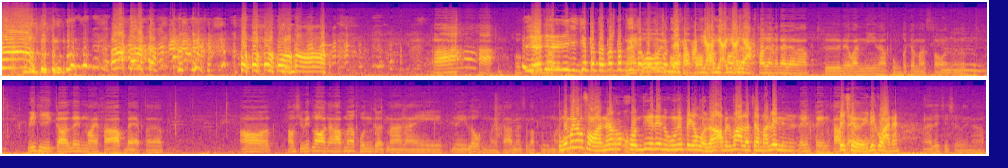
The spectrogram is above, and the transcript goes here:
น้าอ่าโอเคเยอะครับๆๆๆๆตัดตัดตัดตัดนายตัดโอ้ตัดยตัดพอย่าอครับพออย่าอย่าอย่าอย่าเขาเรียนกันได้แล้วครับ คือในวันนี้นะผมก็จะมาสอนนะครับวิธีการเล่น Minecraft แบบแบบเอา เอาชีวิตรอดนะครับ เมื่อคุณเกิดมาในในโลกแห่ง Minecraft นั้นสำหรับมือใหม่ผมว่าไม่ต้องสอนนะเขาคนที่เล่นคงเล่นไปกันหมดแล้วเอาเป็นว่าเราจะมาเล่นเล่นเป็นครับเฉยๆดีกว่านะอ่าเล่นเฉยๆนะครับ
